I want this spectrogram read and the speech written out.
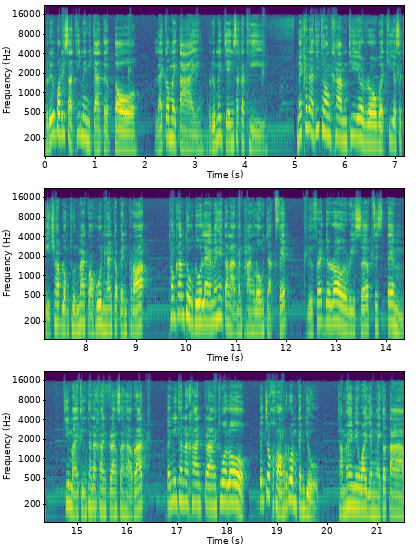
หรือบริษัทที่ไม่มีการเติบโต และก็ไม่ตายหรือไม่เจ๊งสักที ในขณะที่ทองคำที่โรเบิร์ตคิโยสกิชอบลงทุนมากกว่าหุ้นนั้นก็เป็นเพราะ ทองคำถูกดูแลไม่ให้ตลาดมันพังลงจากเฟดหรือ Federal Reserve System ที่หมายถึงธนาคารกลางสหรัฐ แต่มีธนาคารกลางทั่วโลก เป็นเจ้าของร่วมกันอยู่ทำให้ไม่ว่ายังไงก็ตาม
